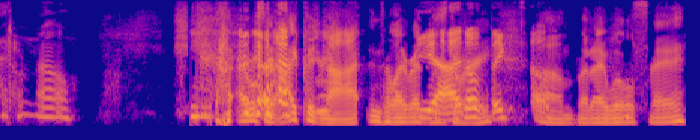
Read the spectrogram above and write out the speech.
I don't know. I will say I could not until I read yeah, the story. I don't think so. Um, but I will say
